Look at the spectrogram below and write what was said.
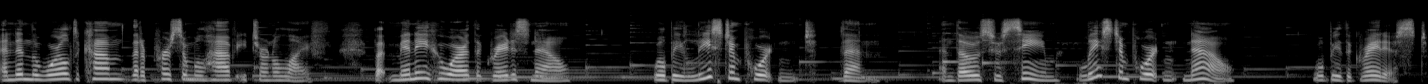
And in the world to come, that a person will have eternal life. But many who are the greatest now will be least important then, and those who seem least important now will be the greatest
